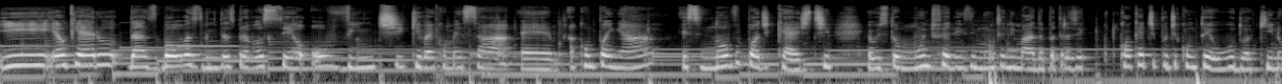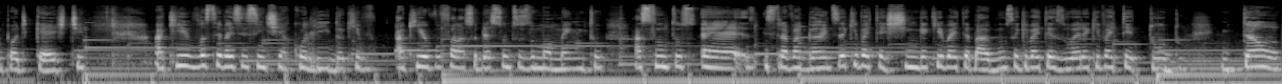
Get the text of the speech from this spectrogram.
E eu quero dar as boas-vindas para você, ouvinte, que vai começar a é, acompanhar esse novo podcast. Eu estou muito feliz e muito animada para trazer qualquer tipo de conteúdo aqui no podcast. Aqui você vai se sentir acolhido. Aqui, aqui eu vou falar sobre assuntos do momento, assuntos é, extravagantes. Aqui vai ter xinga, aqui vai ter bagunça, aqui vai ter zoeira, aqui vai ter tudo. Então,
